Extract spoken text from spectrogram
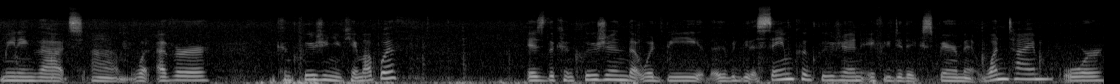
meaning that um, whatever conclusion you came up with is the conclusion that would be it would be the same conclusion if you did the experiment one time or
